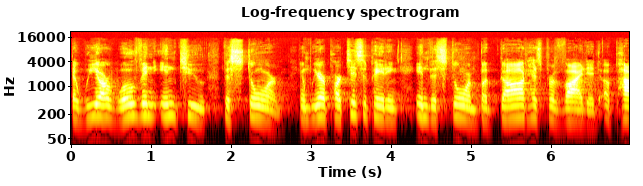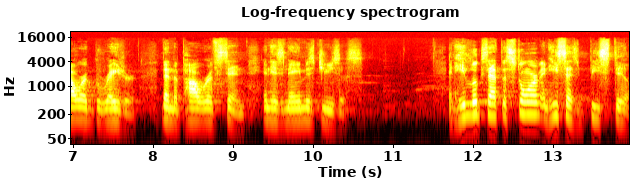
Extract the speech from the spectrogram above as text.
that we are woven into the storm and we are participating in the storm, but God has provided a power greater than the power of sin, and his name is Jesus. And he looks at the storm and he says, Be still.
